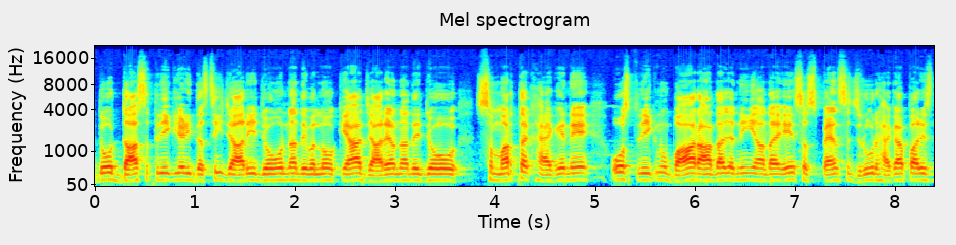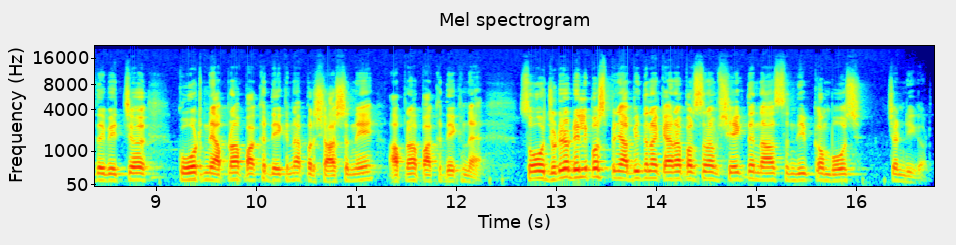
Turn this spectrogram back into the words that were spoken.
ਦੋ 10 ਤਰੀਕ ਜਿਹੜੀ ਦੱਸੀ ਜਾ ਰਹੀ ਜੋ ਉਹਨਾਂ ਦੇ ਵੱਲੋਂ ਕਿਹਾ ਜਾ ਰਿਹਾ, ਉਹਨਾਂ ਦੇ ਜੋ ਸਮਰਥਕ ਹੈਗੇ ਨੇ, ਉਸ ਤਰੀਕ ਨੂੰ ਬਾਹਰ ਆਉਂਦਾ ਜਾਂ ਨਹੀਂ ਆਉਂਦਾ, ਇਹ ਸਸਪੈਂਸ ਜ਼ਰੂਰ ਹੈਗਾ, ਪਰ ਇਸ ਦੇ ਵਿੱਚ ਕੋਰਟ ਨੇ ਆਪਣਾ ਪੱਖ ਦੇਖਣਾ, ਪ੍ਰਸ਼ਾਸਨ ਨੇ ਆਪਣਾ ਪੱਖ ਦੇਖਣਾ ਸੋ ਜੁੜੇ ਰਹੋ ਡੇਲੀ ਪੋਸਟ ਪੰਜਾਬੀ ਦੇ ਨਾਲ, ਕੈਮਰਾ ਪਰਸਨ ਅਭਿਸ਼ੇਕ ਦੇ ਨਾਲ ਸੰਦੀਪ ਕੰਬੋਜ, ਚੰਡੀਗੜ੍ਹ ਤੋਂ।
